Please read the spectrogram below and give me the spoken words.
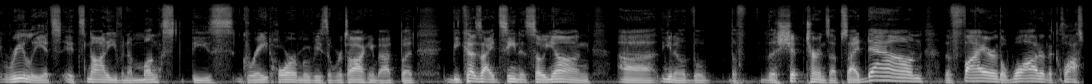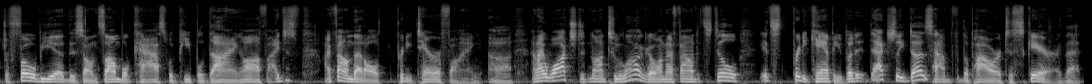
really, it's it's not even amongst these great horror movies that we're talking about. But because I'd seen it so young, uh, you know the the, the ship turns upside down, the fire, the water, the claustrophobia, this ensemble cast with people dying off. I just I found that all pretty terrifying. Uh, and I watched it not too long ago, and I found it still it's pretty campy, but it actually does have the power to scare that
